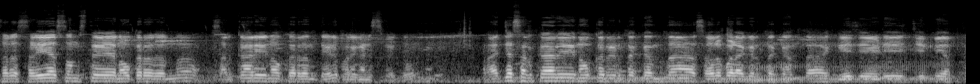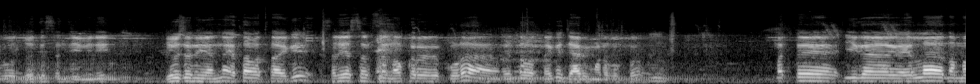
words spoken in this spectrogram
ಸರ್ ಸ್ಥಳೀಯ ಸಂಸ್ಥೆ ನೌಕರರನ್ನು ಸರ್ಕಾರಿ ನೌಕರರು ಅಂತೇಳಿ ಪರಿಗಣಿಸಬೇಕು. ರಾಜ್ಯ ಸರ್ಕಾರಿ ನೌಕರರು ಇರ್ತಕ್ಕಂಥ ಸೌಲಭ್ಯಗಳಾಗಿರ್ತಕ್ಕಂಥ K J D G P F Jyothi Sanjeevini ಯೋಜನೆಯನ್ನು ಯಥಾವತ್ತಾಗಿ ಸ್ಥಳೀಯ ಸಂಸ್ಥೆ ನೌಕರರು ಕೂಡ ಯಥಾವತ್ತಾಗಿ ಜಾರಿ ಮಾಡಬೇಕು. ಮತ್ತೆ ಈಗ ಎಲ್ಲ ನಮ್ಮ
